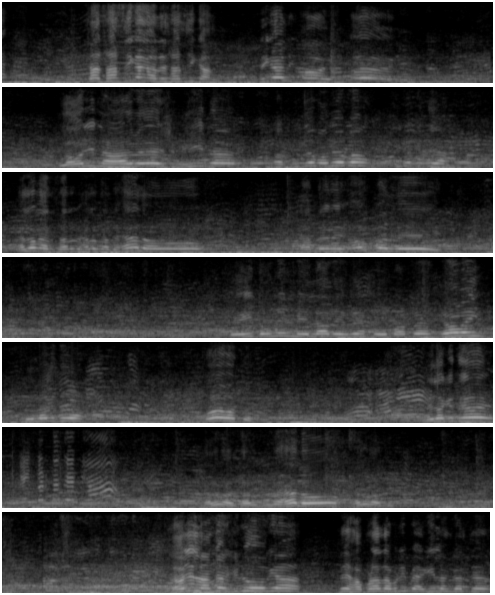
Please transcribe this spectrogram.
ਸਤਿ ਸ਼੍ਰੀ ਅਕਾਲ ਕਰਦੇ, ਸਤਿ ਸ਼੍ਰੀ ਅਕਾਲ। ਠੀਕ ਆ ਜੀ? ਓਏ ਓਏ। ਲਓ ਜੀ, ਨਾਲ ਮੇਰੇ ਸ਼ਮੀਤ ਆ ਵੀਡੀਓ ਬਣਾਉਂਦੇ ਆਪਾਂ ਵੀਡੀਓ ਕਿੱਥੇ ਆ? ਹੈਲੋ ਕਰਦੇ ਸਾਰੇ ਹੈਲੋ ਕਰਦੇ ਹੈਲੋ ਕਰਦੇ ਨੇ ਉਹ ਬੱਲੇ। ਇਹ ਦੋਨੇ ਮੇਲਾ ਦੇਖਦੇ ਆ ਪੇ ਪੁੱਤ ਕਿਉਂ ਬਈ? ਮੇਲਾ ਕਿੱਥੇ ਆ? ਓ ਪੁੱਤ ਮੇਲਾ ਕਿੱਥੇ ਆ? ਇੱਧਰ ਤਾਂ ਦੇਖ ਲਾ ਹੈਲੋ ਕਰ ਸਾਰੇ ਹੈਲੋ ਹੈਲੋ ਕਰਦੇ ਲਓ ਜੀ, ਲੰਗਰ ਸ਼ੁਰੂ ਹੋ ਗਿਆ ਤੇ ਹਫੜਾ ਦਫੜੀ ਪੈ ਗਈ ਲੰਗਰ 'ਚ।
